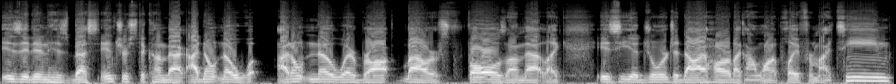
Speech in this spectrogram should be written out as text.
is it in his best interest to come back i don't know what i don't know where brock bowers falls on that like is he a georgia diehard like i want to play for my team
